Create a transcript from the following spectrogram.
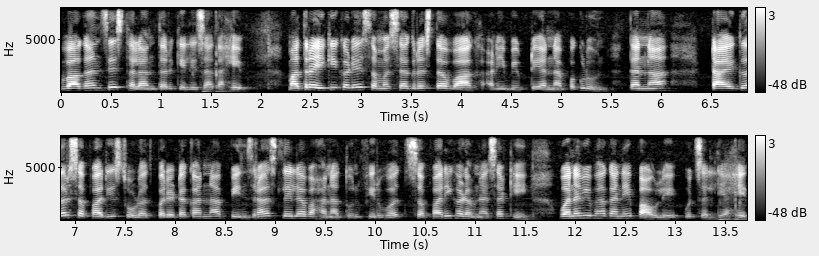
वाघांचे स्थलांतर केले जात आहे. मात्र एकीकडे समस्याग्रस्त वाघ आणि बिबटे यांना पकडून त्यांना टायगर सफारी सोडत पर्यटकांना पिंजरा असलेल्या वाहनातून फिरवत सफारी घडवण्यासाठी वनविभागाने पावले उचलली आहेत.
